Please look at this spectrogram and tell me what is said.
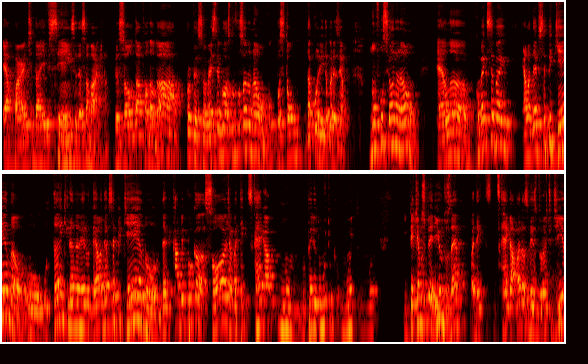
é a parte da eficiência dessa máquina. O pessoal tá falando, ah, professor, mas esse negócio não funciona não. Você tá um, da colheita, por exemplo. Não funciona não. Ela, como é que você vai? Ela deve ser pequena, o, o tanque granadeiro dela deve ser pequeno, deve caber pouca soja, vai ter que descarregar num, num período muito, muito, muito em pequenos períodos, né? Vai ter que descarregar várias vezes durante o dia.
